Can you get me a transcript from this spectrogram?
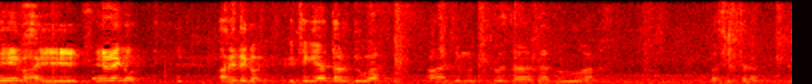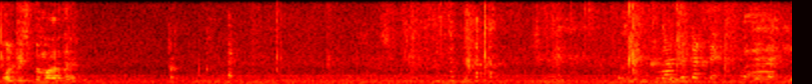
मार अरे भाई ये देखो। अभी देखो पीछे गया दर्द हुआ। आज मुझको ज़्यादा हुआ। बस इतना। और किस पे है मुझे लगी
